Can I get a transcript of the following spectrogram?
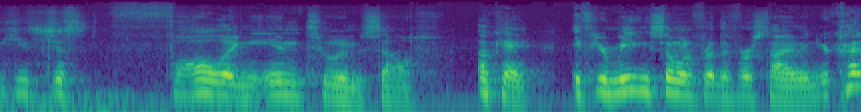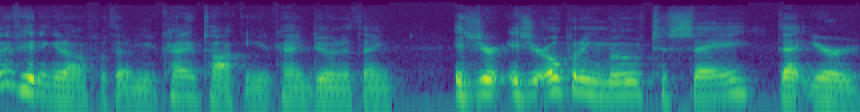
he's just falling into himself. Okay, if you're meeting someone for the first time and you're kind of hitting it off with them, you're kind of talking, you're kind of doing a thing. Is your is your opening move to say that you're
